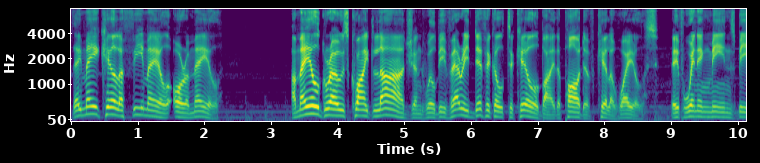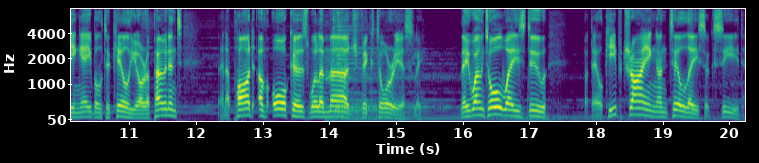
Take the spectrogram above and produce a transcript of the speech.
they may kill a female or a male. A male grows quite large and will be very difficult to kill by the pod of killer whales. If winning means being able to kill your opponent, then a pod of orcas will emerge victoriously. They won't always do, but they'll keep trying until they succeed.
